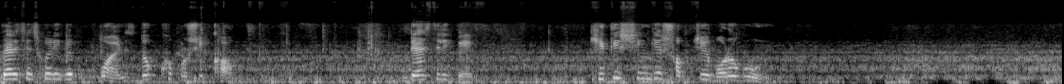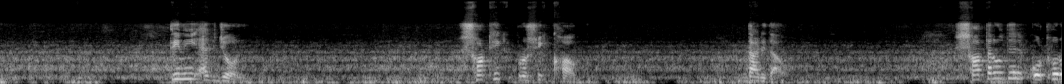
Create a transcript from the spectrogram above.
প্যারে চেঞ্জ করে লিখবে পয়েন্টস দক্ষ প্রশিক্ষক। ড্যাশ দিয়ে লিখবে, ক্ষিতিশ সিংহের সবচেয়ে বড় গুণ। তিনি একজন সঠিক প্রশিক্ষক। দাঁড়িয়ে দাও। সাঁতারুদের কঠোর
